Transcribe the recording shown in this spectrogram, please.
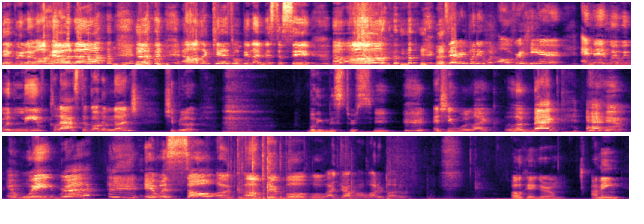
They'd be like, oh hell no! All the kids would be like, Mr. C, uh uh Because everybody would overhear. And then when we would leave class to go to lunch, she'd be like, by Mr. C. And she would like look back at him and wink, bruh. It was so uncomfortable. Ooh, I dropped my water bottle. Okay, girl. I mean,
